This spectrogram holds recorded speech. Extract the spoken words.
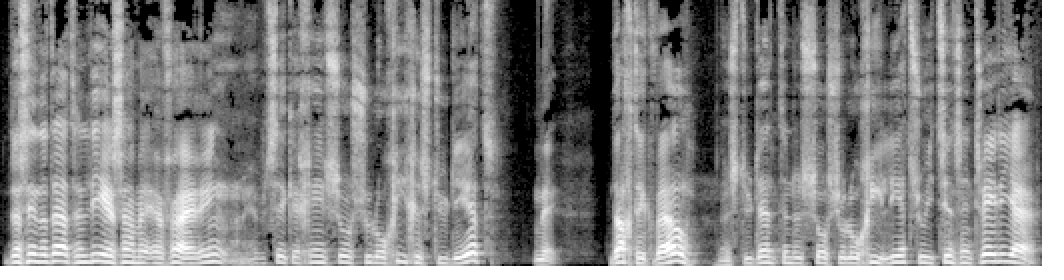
Dat is inderdaad een leerzame ervaring. U hebt zeker geen sociologie gestudeerd? Nee. Dacht ik wel. Een student in de sociologie leert zoiets in zijn tweede jaar.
